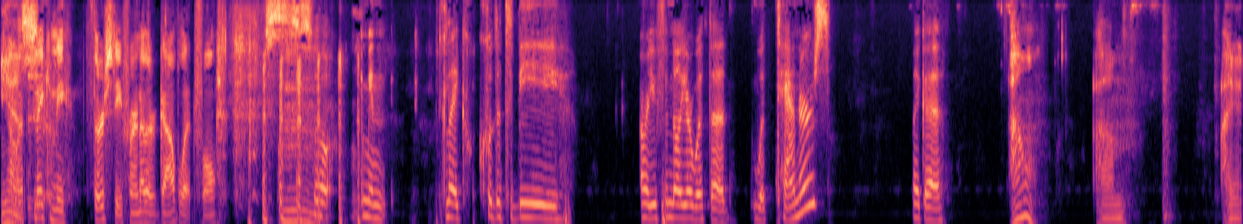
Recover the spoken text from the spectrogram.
Yeah, Yeah, it's making me thirsty for another goblet full. So, I mean, like, could it be? Are you familiar with the with tanners? Like a Oh, um, I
